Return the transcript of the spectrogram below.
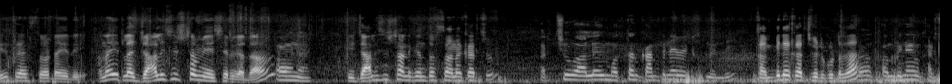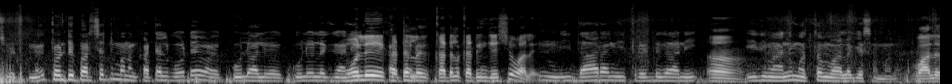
ఇది ఫ్రెండ్స్ తోట ఇది. అన్న ఇట్లా జాలి సిస్టమ్ వేసారు కదా? ఈ జాలి సిస్టానికి ఎంత వస్తుంది అన్న ఖర్చు? ఖర్చు వాళ్ళది మొత్తం కంపెనీ పెట్టుకునింది కంపెనీ ఖర్చు పెట్టుకుంటుందా? కంపెనీ ఖర్చు పెట్టుకున్నది ట్వంటీ పర్సెంట్ మనం కట్టెలు కోటే కూలాలు కూలోళ్ళకి కానీ కట్టెలు. కట్టెలు కటింగ్ చేసి వాళ్ళే? ఈ దారం ఈ థ్రెడ్ కానీ ఇది కానీ మొత్తం వాళ్ళకే సంబంధం. వాళ్ళు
